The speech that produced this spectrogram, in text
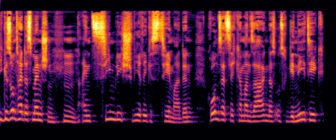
Die Gesundheit des Menschen, hm, ein ziemlich schwieriges Thema, denn grundsätzlich kann man sagen, dass unsere Genetik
